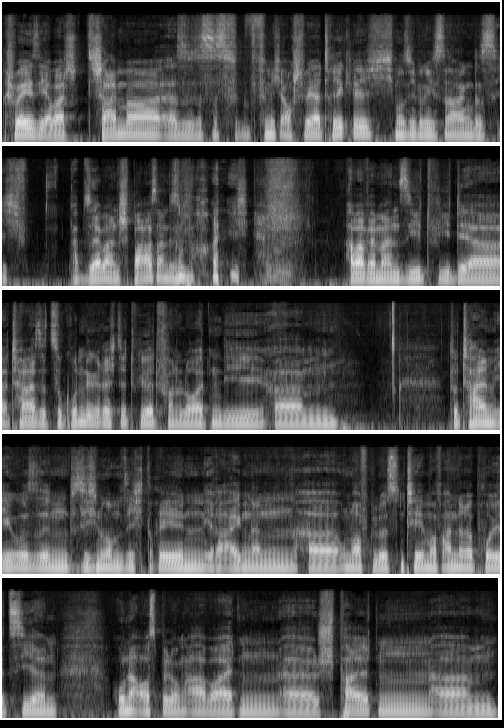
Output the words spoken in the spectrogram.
crazy, aber scheinbar, also das ist für mich auch schwer erträglich, muss ich wirklich sagen, dass ich habe selber einen Spaß an diesem Bereich. Aber wenn man sieht, wie der teilweise zugrunde gerichtet wird von Leuten, die ähm, total im Ego sind, sich nur um sich drehen, ihre eigenen äh, unaufgelösten Themen auf andere projizieren, ohne Ausbildung arbeiten, äh, spalten, ähm,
